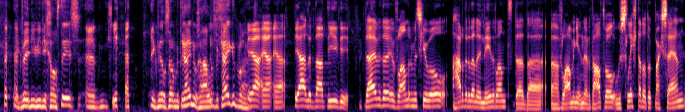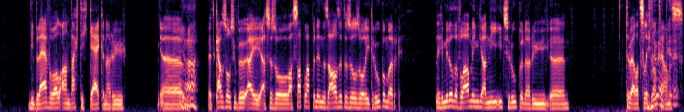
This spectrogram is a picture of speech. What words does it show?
ik weet niet wie die gast is. ehm, ja, ik wil zo mijn trein nog halen, bekijk het maar. ja, ja, ja. Ja, inderdaad. Die, die, dat hebben we in Vlaanderen misschien wel harder dan in Nederland. Dat, dat eh, Vlamingen inderdaad wel, hoe slecht dat het ook mag zijn, die blijven wel aandachtig kijken naar u. Ehm, Ja. Het kan soms gebeuren, als ze zo wat zatlappen in de zaal zitten, zullen ze wel iets roepen, maar een gemiddelde Vlaming gaat niet iets roepen naar u, eh, terwijl het slecht aan het gaan is.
